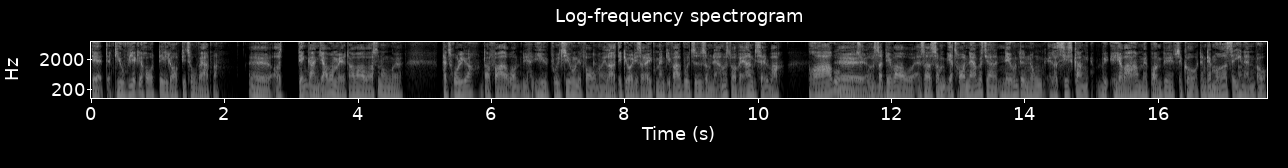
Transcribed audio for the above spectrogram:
det, de er jo virkelig hårdt delt op, de to verdener. Øh, og dengang jeg var med, der var jo også nogle øh, patruljer, der farede rundt i, i politiuniform, eller det gjorde de så ikke, men de var i politiet, som nærmest var værre, end vi selv var. Bravo. Øh, og så det var jo, altså, som jeg tror nærmest, jeg nævnte nogen, eller sidste gang, jeg var her med Brøndby FCK, den der måde at se hinanden på,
